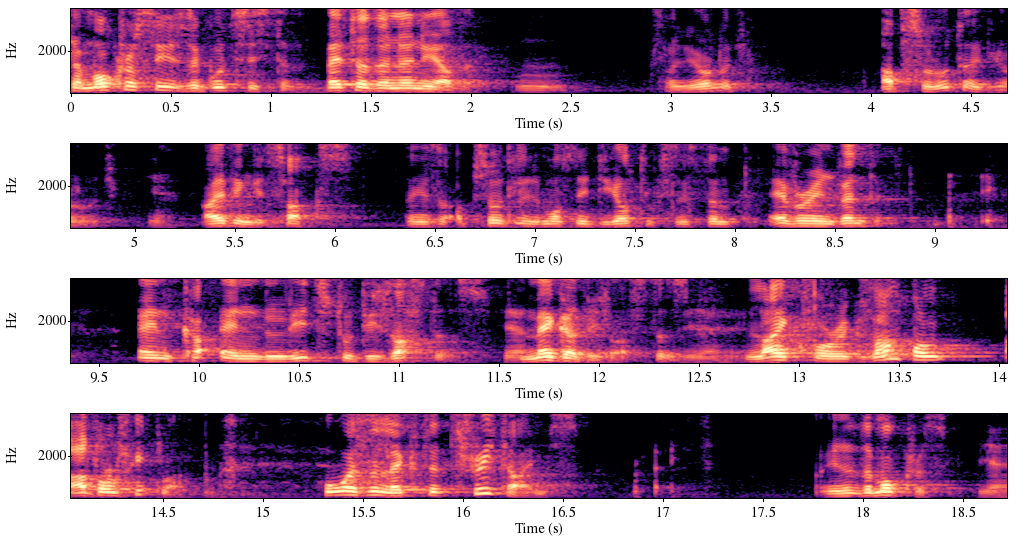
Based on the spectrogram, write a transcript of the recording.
democracy is a good system, better than any other. It's ideology. Absolute ideology. Yeah. I think it sucks. I think it's absolutely the most idiotic system ever invented. And, ca- and leads to disasters, Yeah. mega disasters, like, for example, Adolf Hitler, who was elected three times. In a democracy, Yeah.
